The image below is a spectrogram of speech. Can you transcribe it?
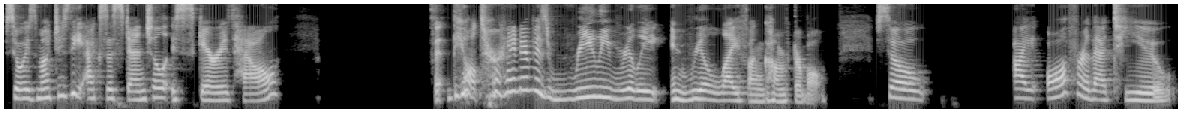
So as much as the existential is scary as hell, the alternative is really, really in real life uncomfortable. So I offer that to you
